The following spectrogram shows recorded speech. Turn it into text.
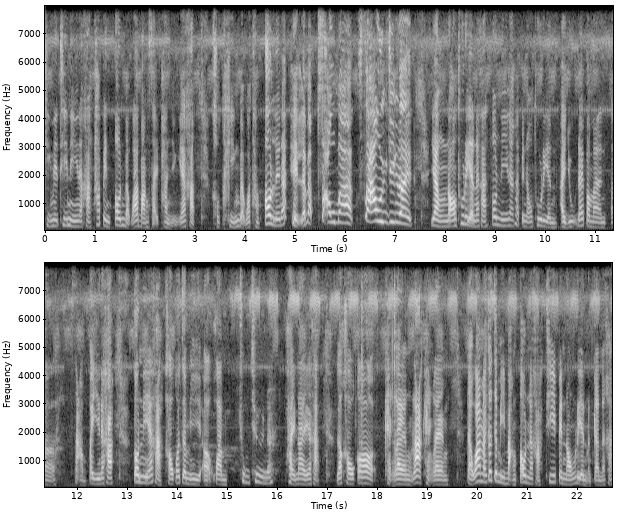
ทิ้งในที่นี้นะคะ ถ้าเป็นต้นแบบว่าบางสายพันธุ์อย่างเงี้ยค่ะเขาทิ้งแบบว่าทั้งต้นเลยนะ เห็นแล้วแบบเศร้ามากเศร้าจริงๆเลย อย่างน้องทุเรียนนะคะ ต้นนี้นะคะเป็นน้องทุเรียนอายุได้ประมาณสามปีนะคะ ต้นนี้ค่ะเขาก็จะมีความชุ่มชื่นนะภายในอะค่ะ แล้วเขาก็แข็งแรงรากแข็งแรง แต่ว่ามันก็จะมีบางต้นนะคะ ที่เป็นน้องเรียนเหมือนกันนะคะ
